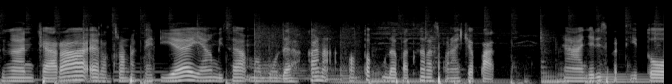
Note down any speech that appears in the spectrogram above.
dengan cara elektronik media yang bisa memudahkan untuk mendapatkan respon yang cepat. Nah, jadi seperti itu.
